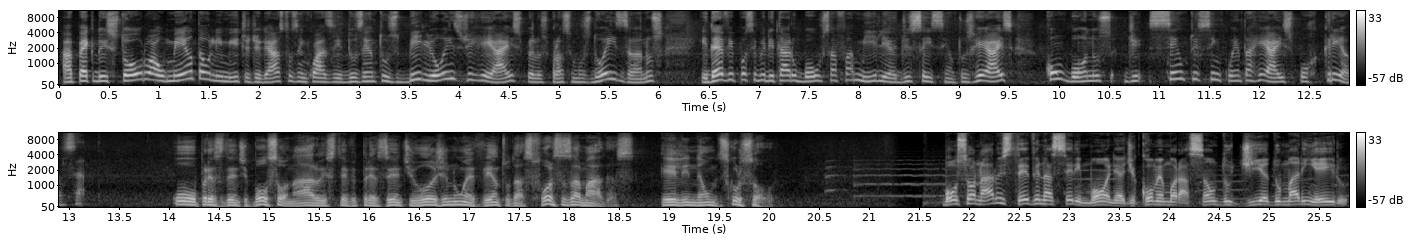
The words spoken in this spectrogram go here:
A PEC do estouro aumenta o limite de gastos em quase 200 bilhões de reais pelos próximos dois anos e deve possibilitar o Bolsa Família de 600 reais com bônus de 150 reais por criança. O presidente Bolsonaro esteve presente hoje num evento das Forças Armadas. Ele não discursou. Bolsonaro esteve na cerimônia de comemoração do Dia do Marinheiro.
